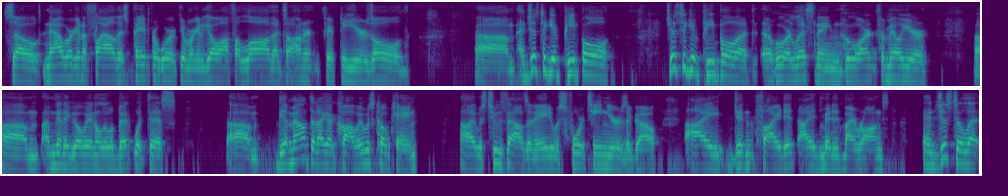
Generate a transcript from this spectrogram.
So now we're going to file this paperwork and we're going to go off a law that's 150 years old. Um, and just to give people, just to give people uh, uh, who are listening who aren't familiar, um, I'm going to go in a little bit with this. Um, the amount that I got caught with was cocaine. Uh, it was 2008. It was 14 years ago. I didn't fight it. I admitted my wrongs. And just to let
